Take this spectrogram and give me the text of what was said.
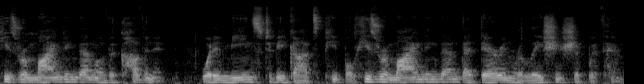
He's reminding them of the covenant, what it means to be God's people. He's reminding them that they're in relationship with Him,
